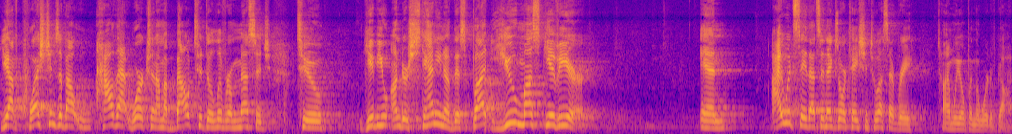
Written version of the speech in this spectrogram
You have questions about how that works, and I'm about to deliver a message to give you understanding of this, but you must give ear. And I would say that's an exhortation to us every time we open the Word of God.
